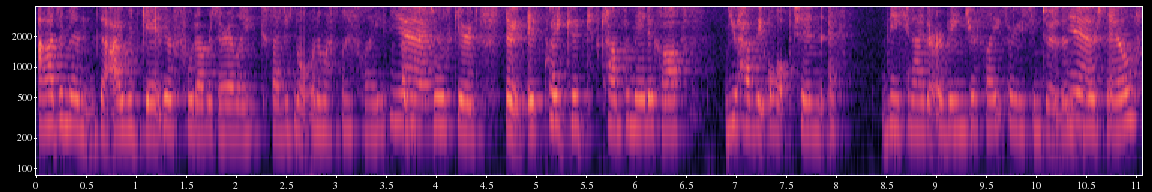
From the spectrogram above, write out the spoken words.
adamant that I would get there four hours early because I did not want to miss my flight. I was so scared. Now, it's quite good because Camp America, you have the option if they can either arrange your flights or you can do it them Yeah. yourself.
